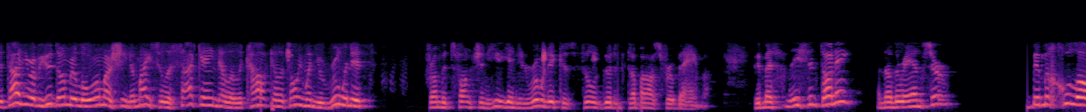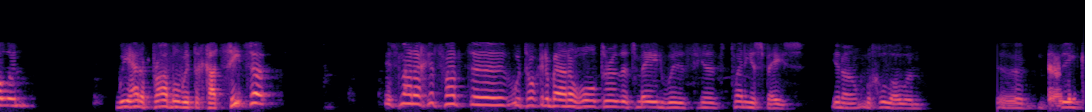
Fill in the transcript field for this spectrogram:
The Tanya Rabbi Yehuda Omer Lo Omar Shina Maisa L'Sakein Ela L'Kalkel. It's only when you ruin it from its function. Here again, you ruin it because it's still good tabas for a behemoth. B'mesnisin Tani, another answer. B'mechulolin, we had a problem with the chatzitza. It's not a, it's not, uh, we're talking about a halter that's made with you know, plenty of space, you know, mechulolin, uh, big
